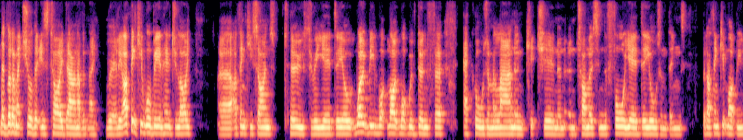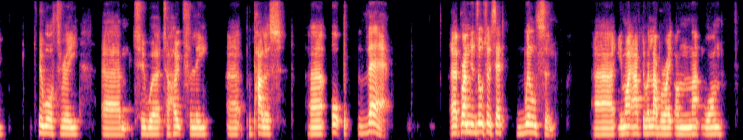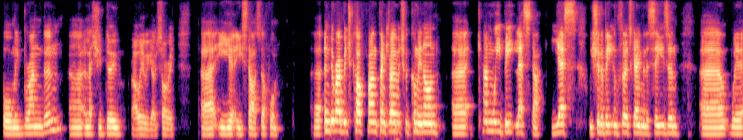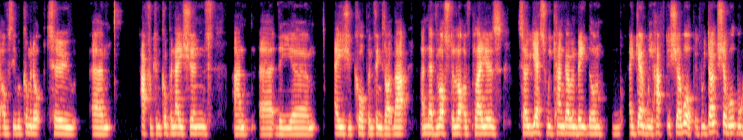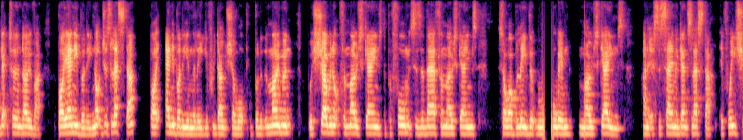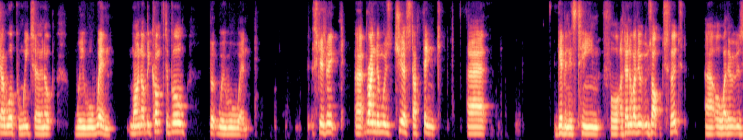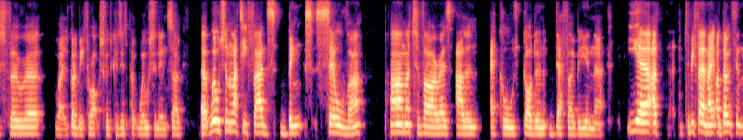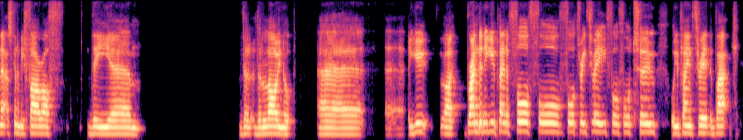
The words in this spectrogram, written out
They've got to make sure that he's tied down, haven't they? Really? I think he will be in here July. Uh, I think he signs two, three year deal. It won't be what like what we've done for Eccles and Milan and Kitching and, and Thomas in the four year deals and things. But I think it might be two or three um, to uh, to hopefully uh, propel us uh, up there. Uh, Brandon's also said Wilson. Uh, you might have to elaborate on that one for me, Brandon, uh, unless you do. Oh, here we go. Sorry. Uh, he, he started off one. Uh, under average fan, thank you very much for coming on. Uh, can we beat Leicester? Yes, we should have beaten first game of the season. Uh, we're obviously we're coming up to um, African Cup of Nations and uh, the um, Asia Cup and things like that, and they've lost a lot of players. So yes, we can go and beat them. Again, we have to show up. If we don't show up, we'll get turned over by anybody, not just Leicester, by anybody in the league if we don't show up. But at the moment, we're showing up for most games. The performances are there for most games. So I believe that we'll win most games. And it's the same against Leicester. If we show up and we turn up, we will win. Might not be comfortable, but we will win. Excuse me. Uh, Brandon was just, I think, uh, giving his team for, I don't know whether it was Oxford uh, or whether it was for well, it's got to be for Oxford because he's put Wilson in. So uh, Wilson, Latty, Fads, Binks, Silva, Palmer, Tavares, Allen, Eccles, Godden, Defo be in there. Yeah, I, to be fair, mate, I don't think that's going to be far off the um, the the lineup. Uh, uh, are you right, Brandon? Are you playing a four four four three three four four two, or are you playing three at the back?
